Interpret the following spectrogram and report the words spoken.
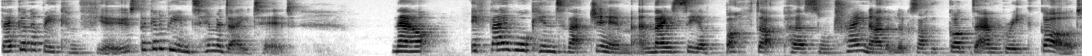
They're going to be confused. They're going to be intimidated. Now, if they walk into that gym and they see a buffed up personal trainer that looks like a goddamn Greek god,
